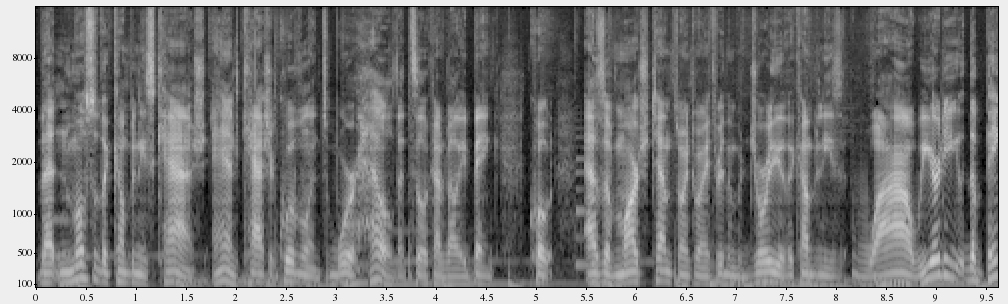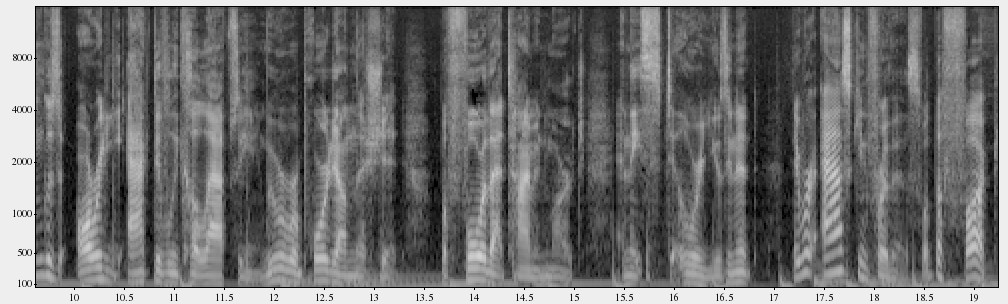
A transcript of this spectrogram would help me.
that most of the company's cash and cash equivalents were held at Silicon Valley Bank. Quote, as of March 10th, 2023, the majority of the company's wow, we already the bank was already actively collapsing. We were reported on this shit before that time in March, and they still were using it. They were asking for this. What the fuck?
